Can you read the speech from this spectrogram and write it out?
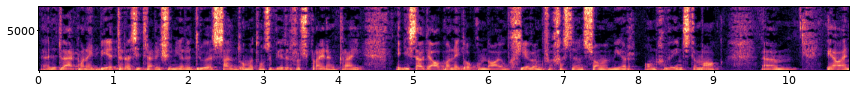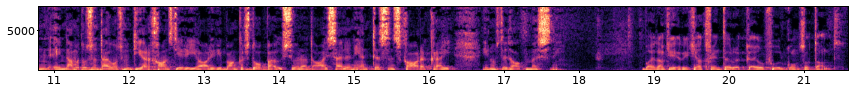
Uh, dit werk maar net beter as die tradisionele droë sout omdat ons 'n beter verspreiding kry en die sout help maar net ook om daai omgewing vir gister en swamme meer ongewens te maak. Ehm um, ja en en dan moet ons onthou ons moet deurgaans deur die jaar hierdie bankers dophou sodat daai seile nie intussen skade kry en ons dit dalk mis nie. Baie dankie Richard Venter, kuilvoer konsultant.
